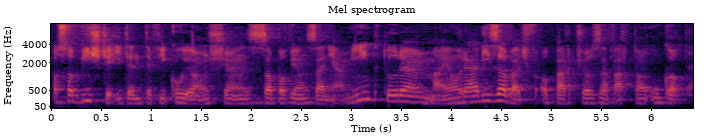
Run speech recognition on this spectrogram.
osobiście identyfikują się z zobowiązaniami, które mają realizować w oparciu o zawartą ugodę.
